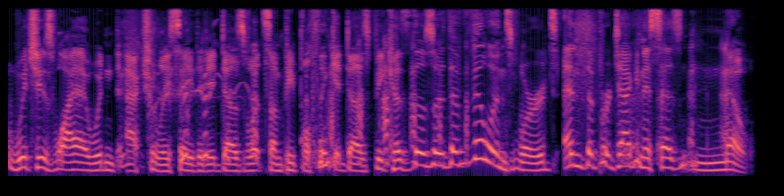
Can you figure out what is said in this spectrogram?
Which is why I wouldn't actually say that it does what some people think it does, because those are the villain's words, and the protagonist says no.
